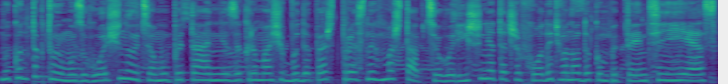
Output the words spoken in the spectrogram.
Ми контактуємо з Угорщиною у цьому питанні, зокрема, щоб Будапешт прояснив масштаб цього рішення та чи входить воно до компетенції ЄС.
